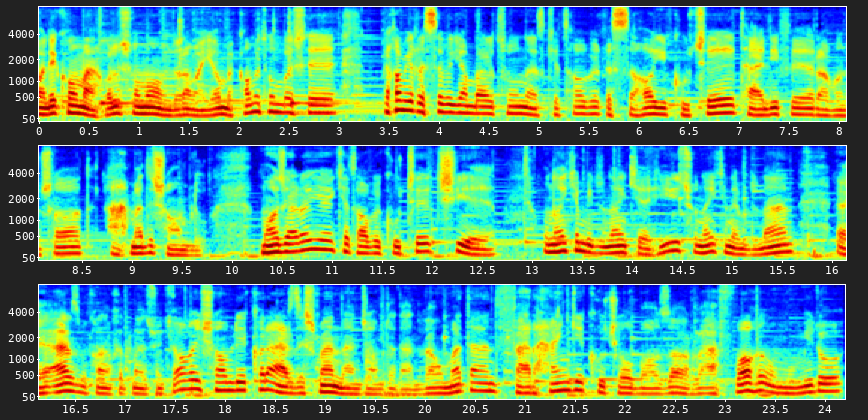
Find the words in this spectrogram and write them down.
علیکم احوال شما. امیدوارم ایام به کامتون باشه. می‌خوام یه قصه بگم براتون از کتاب قصه های کوچه تعلیف روانشاد احمد شاملو. ماجرای کتاب کوچه چیه؟ اونایی که می‌دونن که هیچ اونایی که نمی‌دونن عرض می‌کنم خدمتشون که آقای شاملو یک کار ارزشمند انجام دادن و اومدند فرهنگ کوچه و بازار و افواه عمومی رو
